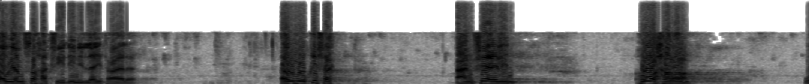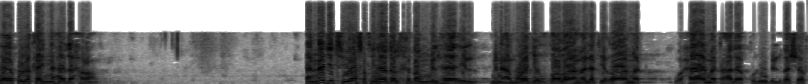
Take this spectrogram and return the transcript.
أو ينصحك في دين الله تعالى أو يوقفك عن فعل هو حرام ويقول لك إن هذا حرام. أن نجد في وسط هذا الخضم الهائل من أمواج الظلام التي غامت وحامت على قلوب البشر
